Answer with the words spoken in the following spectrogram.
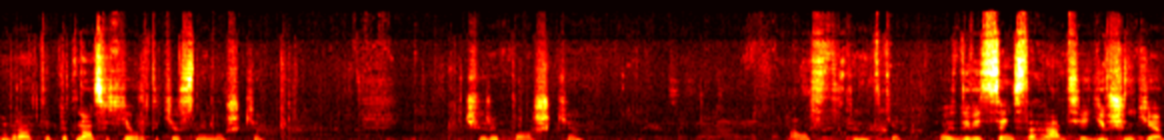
брати. 15 євро такі осьміножки. Черепашки. А ось такі. Ось дивіться інстаграм цієї дівчинки.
